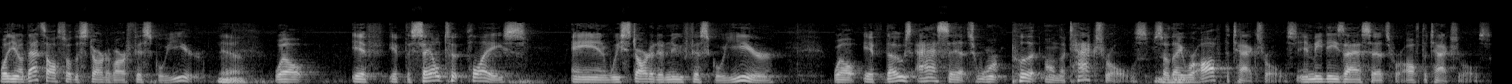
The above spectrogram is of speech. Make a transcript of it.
Well, you know that's also the start of our fiscal year. Yeah. Well, if if the sale took place and we started a new fiscal year, well, if those assets weren't put on the tax rolls, so they were off the tax rolls, MED's assets were off the tax rolls,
